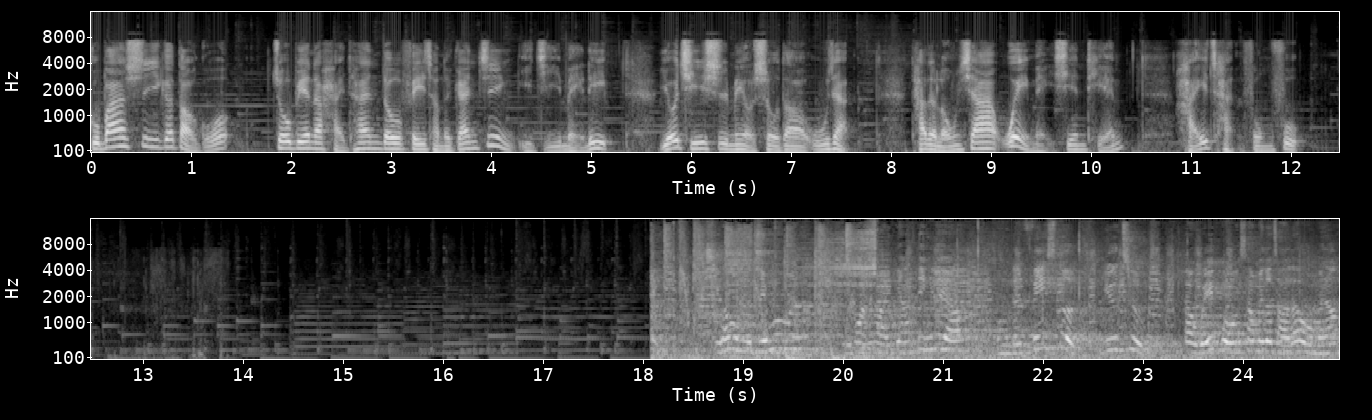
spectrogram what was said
古巴是一个岛国，周边的海滩都非常的干净以及美丽，尤其是没有受到污染。它的龙虾味美鲜甜，海产丰富。喜欢我们的节目吗？喜欢的话一定要订阅哦！我们的 Facebook、YouTube 还有微博上面都找到我们哦。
